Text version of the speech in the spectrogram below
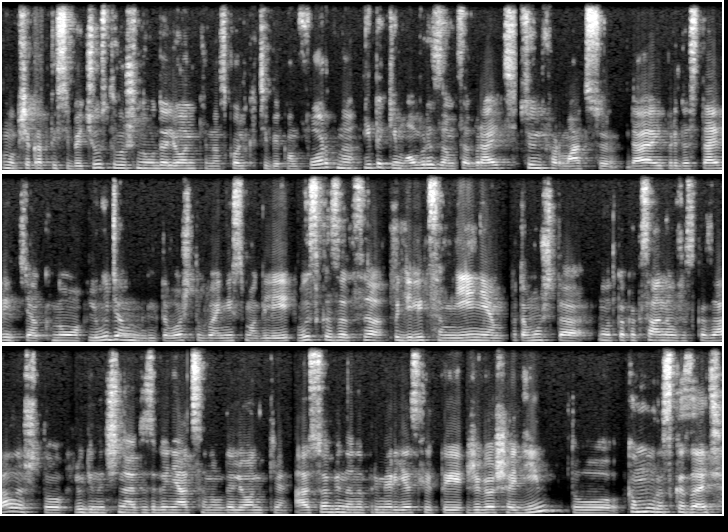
ну, вообще как ты себя чувствуешь на удаленке, насколько тебе комфортно, и таким образом собрать всю информацию, да, и предоставить окно людям для того, чтобы они смогли высказаться, поделиться мнением, потому что, ну, вот как Оксана уже сказала, что люди начинают загоняться на удаленке, а особенно, например, если ты живешь один, то кому рассказать,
